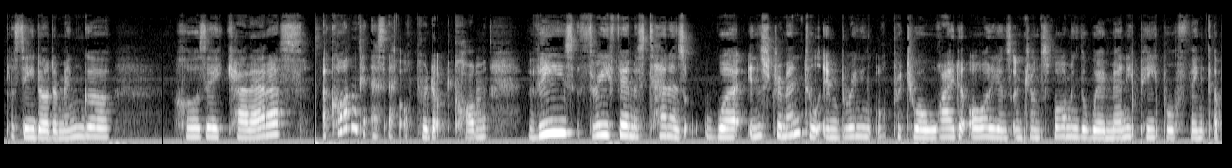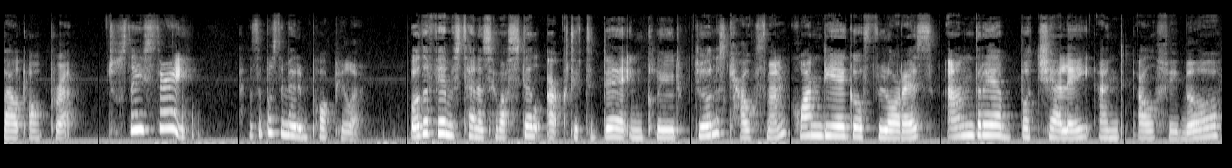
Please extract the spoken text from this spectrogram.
Placido Domingo, Jose Carreras. According to sfopera.com, these three famous tenors were instrumental in bringing opera to a wider audience and transforming the way many people think about opera. Just these three. I suppose they made them popular. Other famous tenors who are still active today include Jonas Kaufmann, Juan Diego Flórez, Andrea Bocelli, and Alfie Boe.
